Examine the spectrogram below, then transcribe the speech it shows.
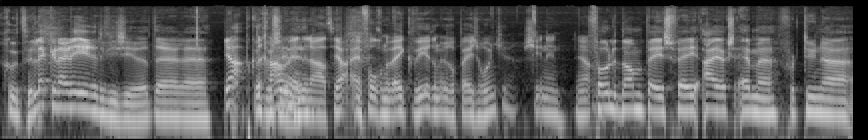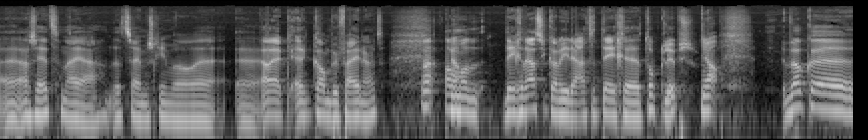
Goed, lekker naar de eredivisie. Daar, Ja, daar gaan we in. inderdaad. Ja. En volgende week weer een Europees rondje. Zin in. Ja. Volendam, PSV, Ajax, Emmen, Fortuna, AZ. Nou ja, dat zijn misschien wel... oh ja, en Cambuur, Feyenoord. Ja, Allemaal degradatiekandidaten tegen topclubs. Ja, Welke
